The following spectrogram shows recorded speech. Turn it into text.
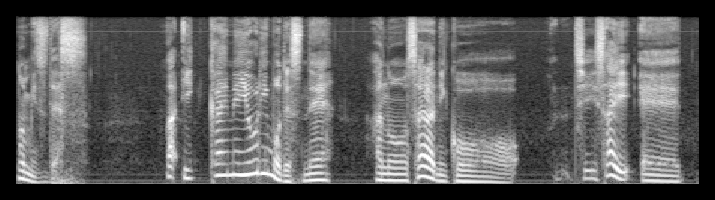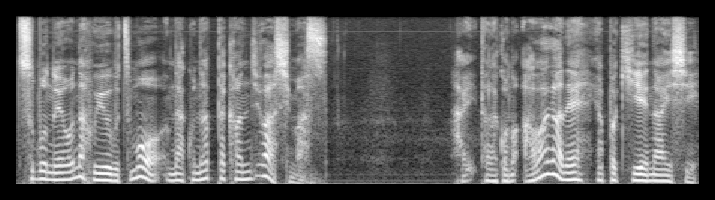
の水です。まあ、1回目よりもですね、あの、さらにこう、小さい、えー、粒のような浮遊物もなくなった感じはします。はい。ただこの泡がね、やっぱ消えないし、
